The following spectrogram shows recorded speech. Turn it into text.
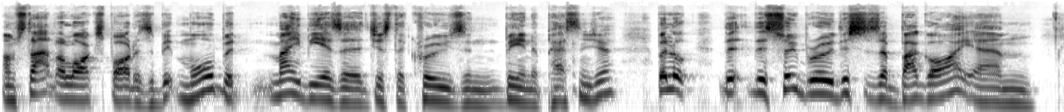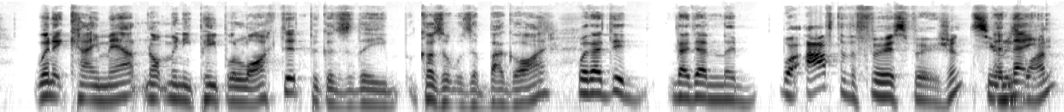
I'm starting to like spiders a bit more, but maybe as a just a cruise and being a passenger. But look, the, the Subaru, this is a bug eye. Um, when it came out, not many people liked it because of the because it was a bug eye, Well, they did. They done the well after the first version, Series and that One,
